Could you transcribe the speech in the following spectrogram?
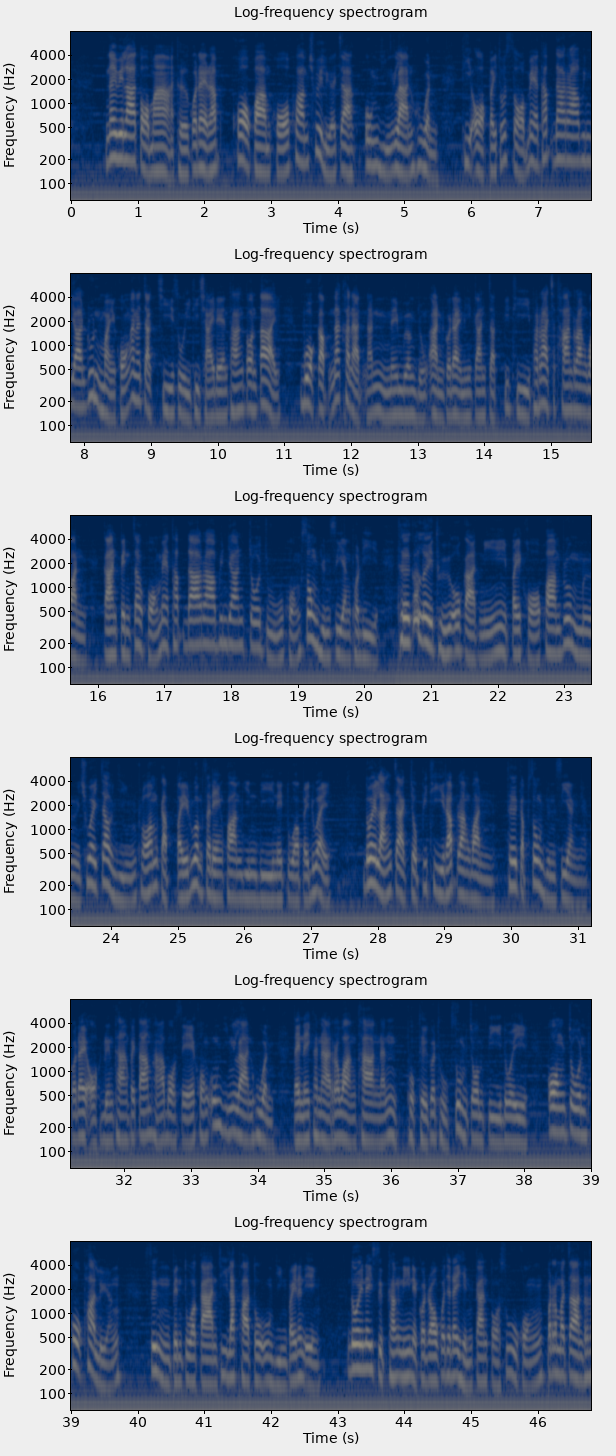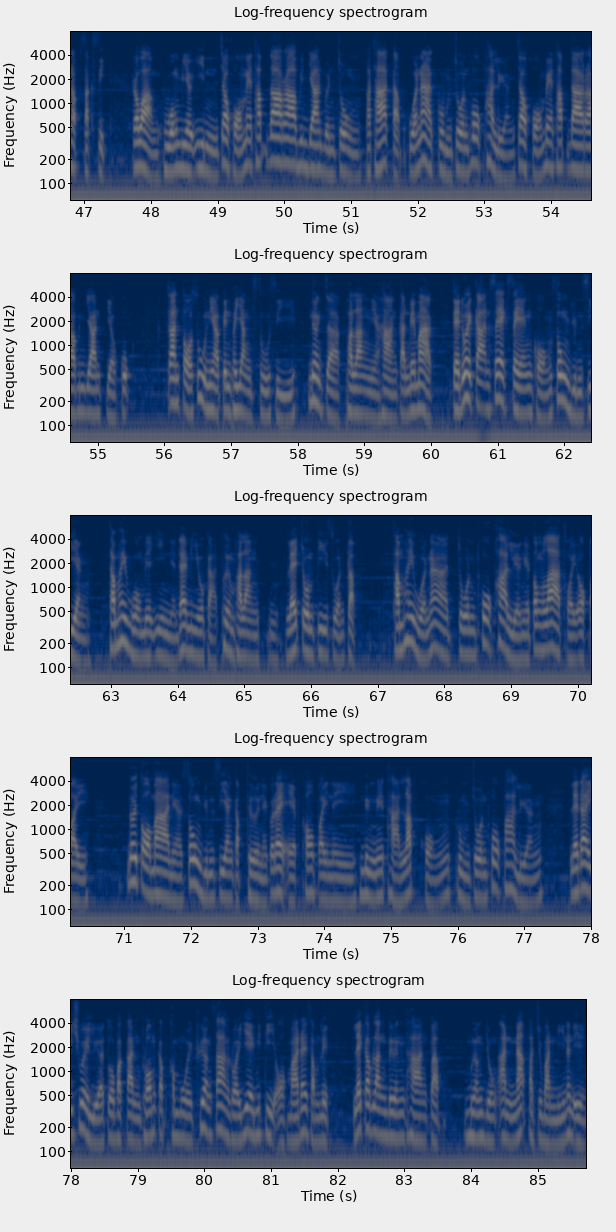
ในเวลาต่อมาเธอก็ได้รับข้อความขอความช่วยเหลือจากองค์หญิงหลานหวน ที่ออกไปทดสอบแม่ทัพดาราวิญญาณรุ่นใหม่ของอาณาจักรชีซุยที่ชายแดนทางตอนใต้ บวกกับณขนาดนั้นในเมืองหยงอันก็ได้มีการจัดพิธีพระราชทานรางวัล การเป็นเจ้าของแม่ทัพดาราวิญญาณโจจูของซ่งหยุนเซียงพอดี เธอก็เลยถือโอกาสนี้ไปขอความร่วมมือช่วยเจ้าหญิง พร้อมกับไปร่วมแสดงความยินดีในตัวไปด้วยโดยหลังจากจบพิธีรับรางวัล เธอกับซ่งหยุนเซียงเนี่ยก็ได้ออกเดินทางไปตามหาเบาะแสขององค์หญิงหลานหวน แต่ในขณะระหว่างทางนั้น พวกเธอก็ถูกซุ่มโจมตีโดยกองโจรโพกผ้าเหลือง ซึ่งเป็นตัวการที่ลักพาตัวองค์หญิงไปนั่นเอง โดยในศึกครั้งนี้เนี่ยเราก็จะได้เห็นการต่อสู้ของปรมาจารย์ระดับศักดิ์สิทธิ์ระหว่างหวงเมียวอิน เจ้าของแม่ทัพดาราวิญญาณเบินจงปะทะกับหัวหน้ากลุ่มโจรโพกผ้าเหลือง เจ้าของแม่ทัพดาราวิญญาณเปี่ยวกก การต่อสู้เนี่ยเป็นพยังสูสี เนื่องจากพลังเนี่ยห่างกันไม่มาก แต่ด้วยการแทรกแซงของซ่งหยุนเซียง ทำให้หวงเมียอินเนี่ยได้มีโอกาสเพิ่มพลังและโจมตีสวนกลับทำให้หัวหน้าโจรโพกผ้าเหลืองเนี่ยต้องล่าถอยออกไป โดยต่อมาเนี่ยซ่งหยุนเซียงกับเธอเนี่ยก็ได้แอบเข้าไปในหนึ่งในฐานลับของกลุ่มโจรพวกผ้าเหลือง และได้ช่วยเหลือตัวประกันพร้อมกับขโมยเครื่องสร้างรอยแยกมิติออกมาได้สำเร็จ และกำลังเดินทางกลับเมืองยงอันณ ปัจจุบันนี้นั่นเอง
